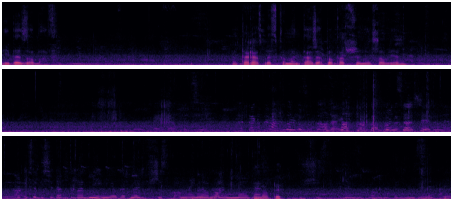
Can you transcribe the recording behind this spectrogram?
i bez obaw. A teraz bez komentarza popatrzymy sobie. No i wtedy się da w dwa dni i mi ogarnęli wszystko, online'owa umowa, No ty. wszystkie zgody, podpisy, a ja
